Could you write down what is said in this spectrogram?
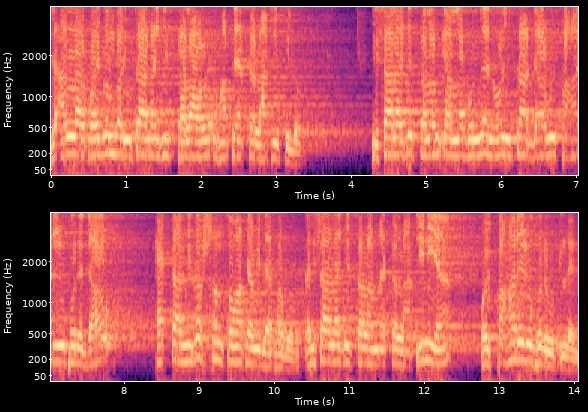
যে আল্লাহর পয়গম্বর ঈসা আলাইহিস সালামের হাতে একটা লাঠি ছিল। ঈসা আলাইহিস সালামকে আল্লাহ বললেন, ও ঈসা, যাও ওই পাহাড়ের উপরে যাও, একটা নিদর্শন তোমাকে আমি দেখাবো। তা ঈসা আলাইহিস সালাম একটা লাঠি নিয়ে ওই পাহাড়ের উপরে উঠলেন।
